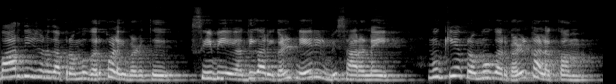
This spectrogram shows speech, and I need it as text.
பாரதிய ஜனதா பிரமுகர் கொலை வழக்கு. சிபிஐ அதிகாரிகள் நேரில் விசாரணை. முக்கிய பிரமுகர்கள் கலக்கம்.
